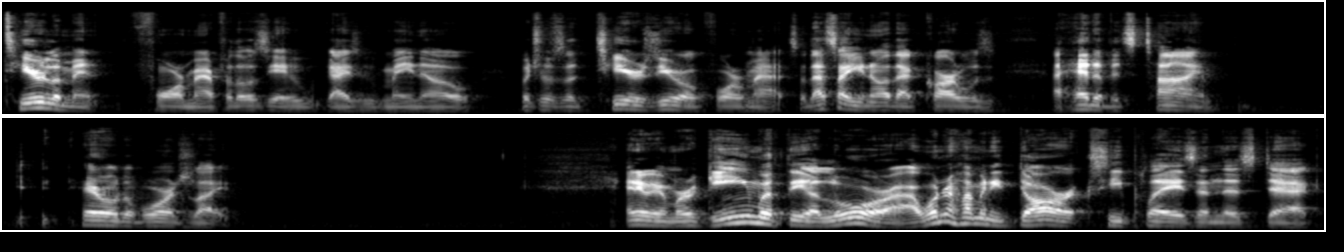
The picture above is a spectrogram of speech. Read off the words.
tier limit format, for those of you guys who may know which was a tier zero format. So that's how you know that card was ahead of its time. Herald of Orange Light. Anyway, Mergim with the Allure. I wonder how many darks he plays in this deck.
